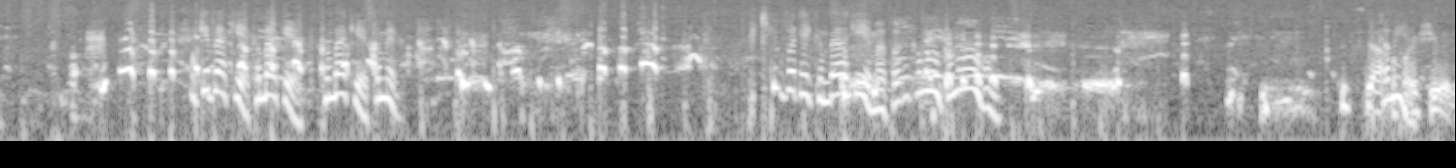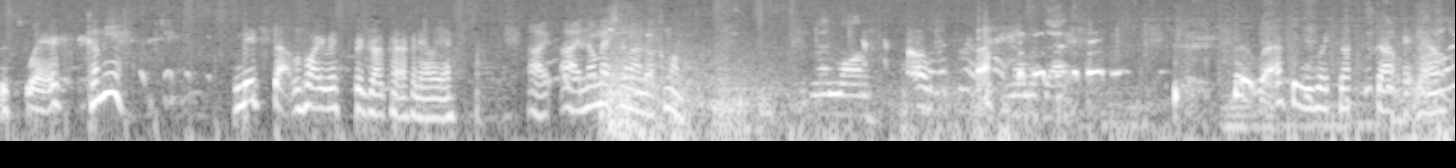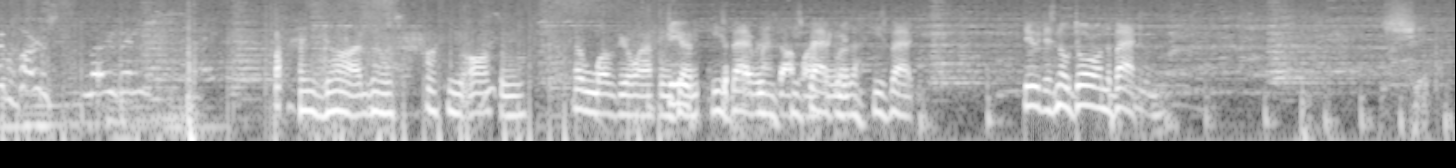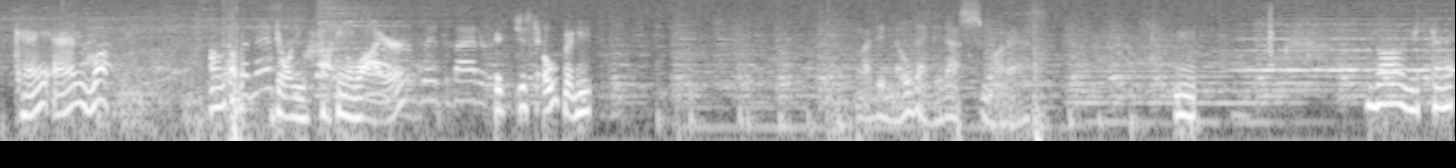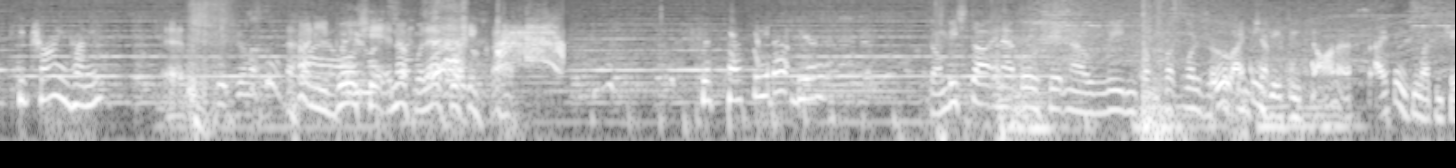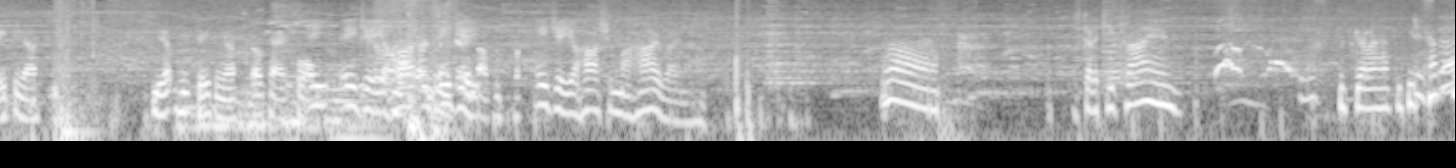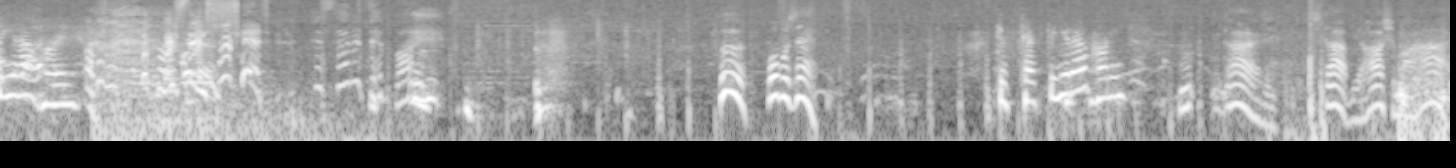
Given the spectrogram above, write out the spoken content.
Get back here. Come back here. Come back here. Come here. Get back here. Come back here, motherfucker. Come on. Come on. Stop Come before here. I shoot with the swear. Come here. Mitch, stop before I risk for drug paraphernalia. All right. All right. No messing around. now. Come on. Then one. Oh, And then with that. laughing is like not stop right now. Blue car's moving. Oh my god, that was fucking awesome. I loved your laughing, Dude, Jen. he's Don't back, man. stop He's back, brother. He's back. Dude, there's no door on the back. Okay, and look. Oh. Vanessa Door, you fucking liar. the. It's just open. I didn't know that, did I, smart ass? Mm. No, you're just gonna keep trying, honey. Honey, bullshit. Enough with that fucking crap. Just testing it out, dear. Don't be starting that bullshit now. Reading fuck. What is it? Ooh, I think chapter? Jason's on us. I think he must be chasing us. Yep, he's chasing us. Okay, cool. A- AJ, you're har- AJ, AJ, you're harshing my high right now. Ah, Just gotta keep trying. just gonna have to keep Is testing it out, honey. Holy shit! Is that a dead body? Uh, what was that? Just testing it out, honey. God, stop. You're harshing my high.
